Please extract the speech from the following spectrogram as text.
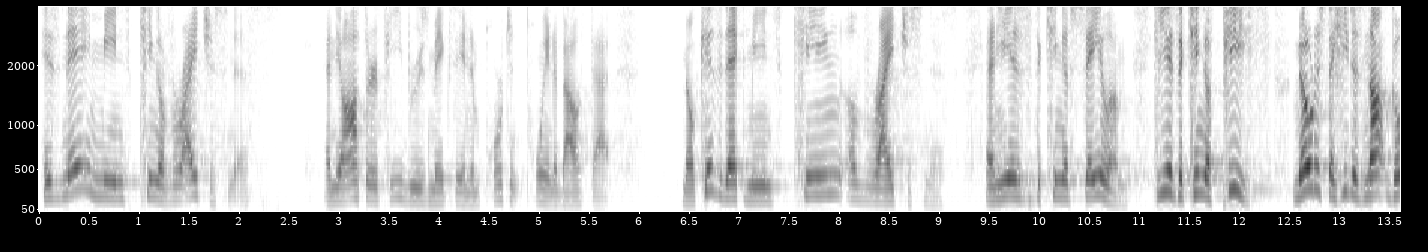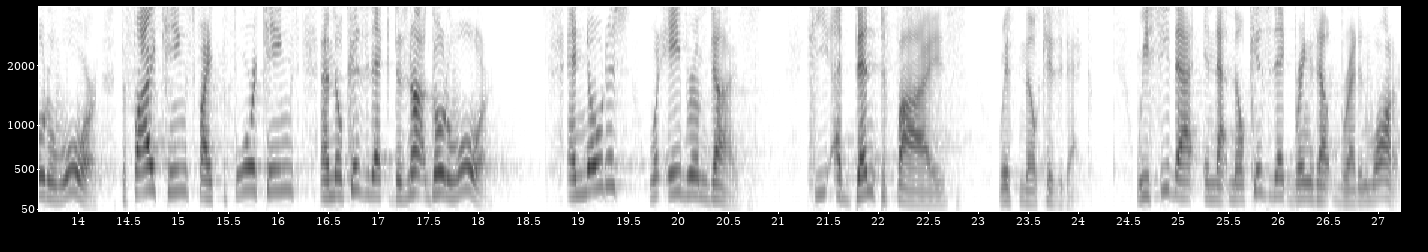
His name means king of righteousness. And the author of Hebrews makes an important point about that. Melchizedek means king of righteousness, and he is the king of Salem. He is the king of peace. Notice that he does not go to war. The five kings fight the four kings, and Melchizedek does not go to war. And notice what Abram does he identifies with Melchizedek. We see that in that Melchizedek brings out bread and water.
